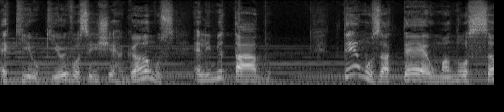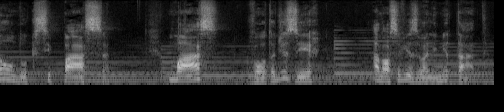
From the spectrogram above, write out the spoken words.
é que o que eu e você enxergamos é limitado. Temos até uma noção do que se passa, mas, volto a dizer, a nossa visão é limitada.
